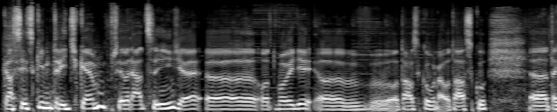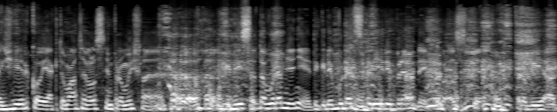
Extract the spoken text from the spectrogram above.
klasickým tričkem převrácení, že uh, odpovědi uh, otázkou na otázku. Uh, takže Jirko, jak to máte vlastně promyšlené? kdy se to bude měnit? Kdy bude celý rebranding vlastně probíhat?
